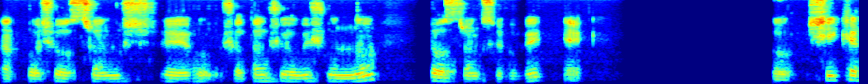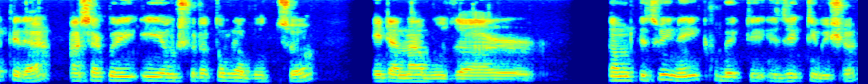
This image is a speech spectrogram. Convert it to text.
তারপর সহস্রাংশে শতাংশ হবে শূন্য, সহস্রাংশ হবে এক। তো শিক্ষার্থীরা, আশা করি এই অংশটা তোমরা বুঝছ। এটা না বুঝার তেমন কিছুই নেই, খুব একটি ইজি একটি বিষয়।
